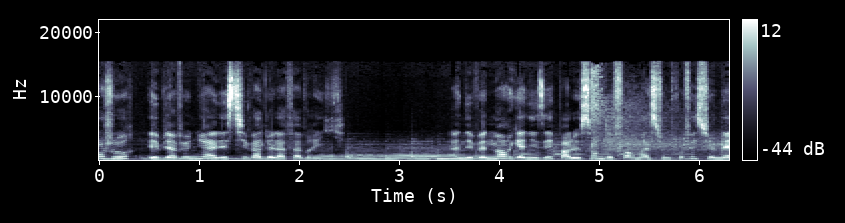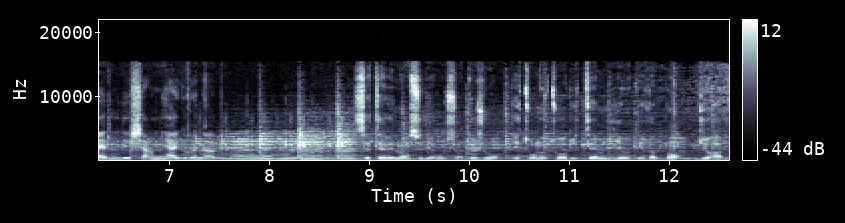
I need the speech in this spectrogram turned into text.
Bonjour et bienvenue à l'Estival de la Fabrique. Un événement organisé par le centre de formation professionnelle Les Charmis à Grenoble. Cet événement se déroule sur deux jours et tourne autour du thème lié au développement durable.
